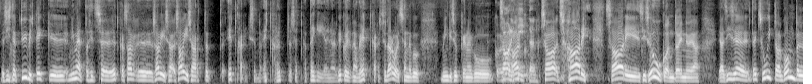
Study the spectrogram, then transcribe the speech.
ja siis need tüübid kõik äh, nimetasid see Edgar Savisaar, Savisaart, et Edgariks, et no Edgar ütles, Edgar tegi on ju, kõik olid nagu Edgar, said aru, et see on nagu mingi sihuke nagu. tsaari tiitel. tsaari, tsaari siis õukond on ju ja, ja siis täitsa huvitaval kombel,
